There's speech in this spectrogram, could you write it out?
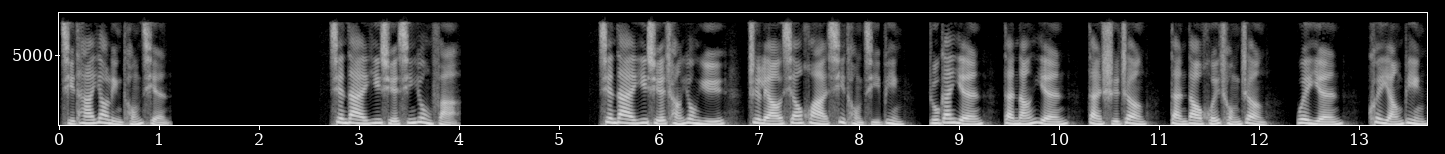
其他要领同前。现代医学新用法，现代医学常用于治疗消化系统疾病。如肝炎、胆囊炎、胆石症、胆道蛔虫症、胃炎、溃疡病、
